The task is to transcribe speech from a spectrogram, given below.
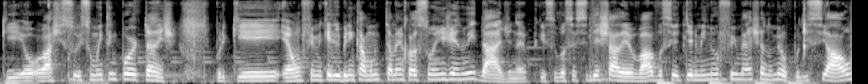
que eu, eu acho isso, isso muito importante, porque é um filme que ele brinca muito também com a sua ingenuidade, né, porque se você se deixar levar, você termina o filme achando, meu, policial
